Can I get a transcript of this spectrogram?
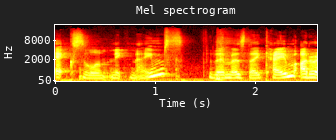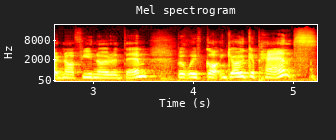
excellent nicknames for them as they came. I don't know if you noted them, but we've got Yoga Pants.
